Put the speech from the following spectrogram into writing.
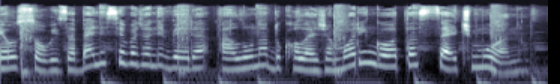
Eu sou Isabelle Silva de Oliveira, aluna do Colégio Moringota, sétimo ano.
